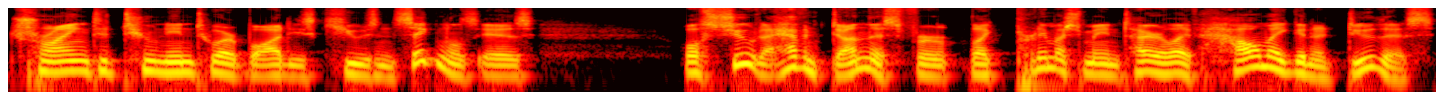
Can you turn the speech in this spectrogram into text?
trying to tune into our body's cues and signals is well, shoot, I haven't done this for like pretty much my entire life. How am I going to do this?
